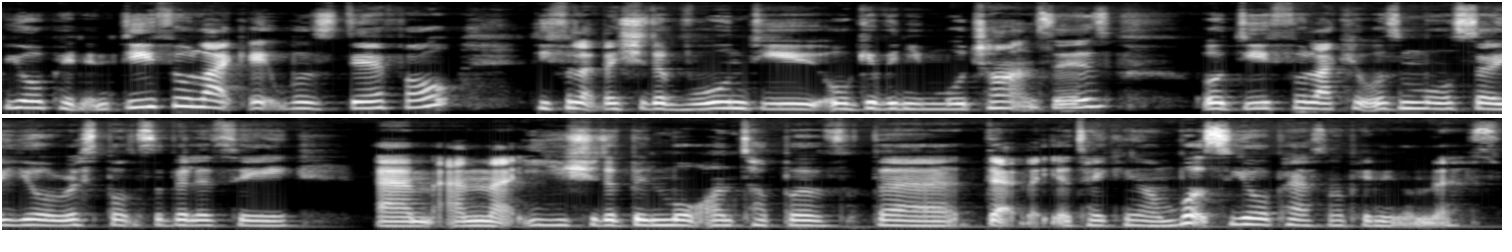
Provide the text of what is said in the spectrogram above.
your opinion? Do you feel like it was their fault? Do you feel like they should have warned you or given you more chances, or do you feel like it was more so your responsibility? um, and that you should have been more on top of the debt that you're taking on. What's your personal opinion on this?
